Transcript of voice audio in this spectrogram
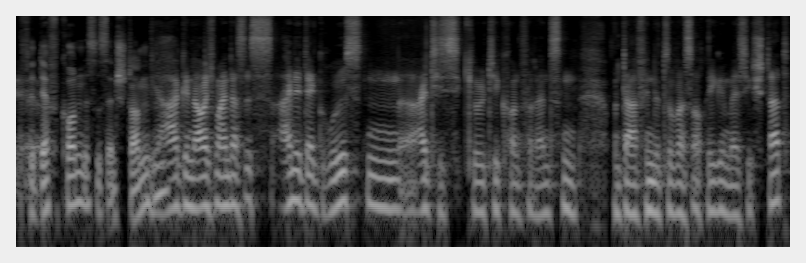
für äh, DEFCON ist es entstanden? Ja, genau. Ich meine, das ist eine der größten äh, IT-Security-Konferenzen und da findet sowas auch regelmäßig statt.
